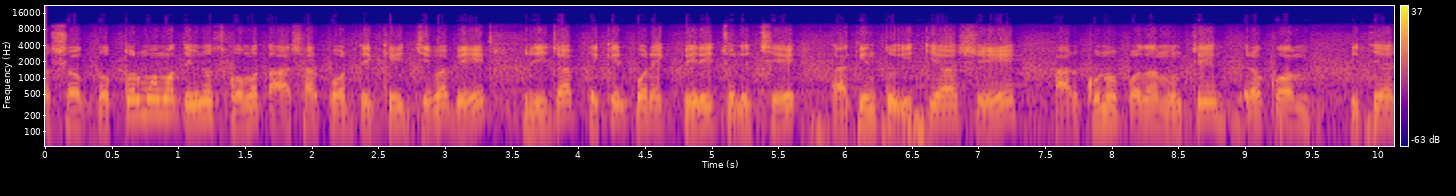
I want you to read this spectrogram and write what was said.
দর্শক, ডক্টর মোহাম্মদ ইউনুস ক্ষমতা আসার পর থেকে যেভাবে রিজার্ভ একের পর এক বেড়ে চলেছে, তা কিন্তু ইতিহাসে আর কোনো প্রধানমন্ত্রী এরকম ইতিহাস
